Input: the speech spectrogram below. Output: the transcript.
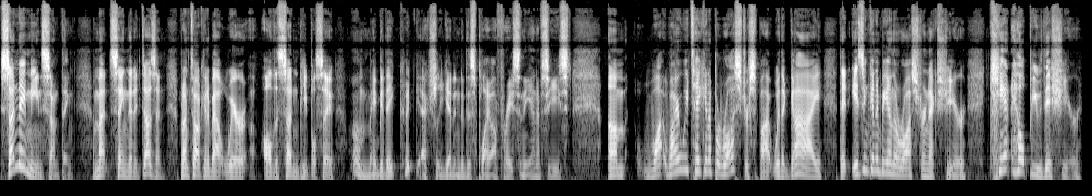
Sunday means something. I'm not saying that it doesn't, but I'm talking about where all of a sudden people say, "Oh, maybe they could actually get into this playoff race in the NFC East." Um, why, why are we taking up a roster spot with a guy that isn't going to be on the roster next year, can't help you this year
